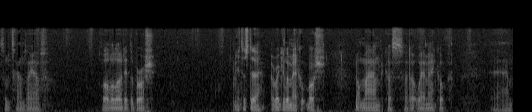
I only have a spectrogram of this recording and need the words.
sometimes I have overloaded the brush. It's just a, a regular makeup brush, not mine because I don't wear makeup. Um,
